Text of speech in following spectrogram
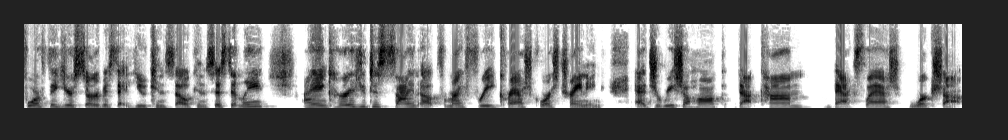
four figure service that you can sell consistently, I encourage you to sign up for my free crash course training at jerishahawk.com backslash workshop.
